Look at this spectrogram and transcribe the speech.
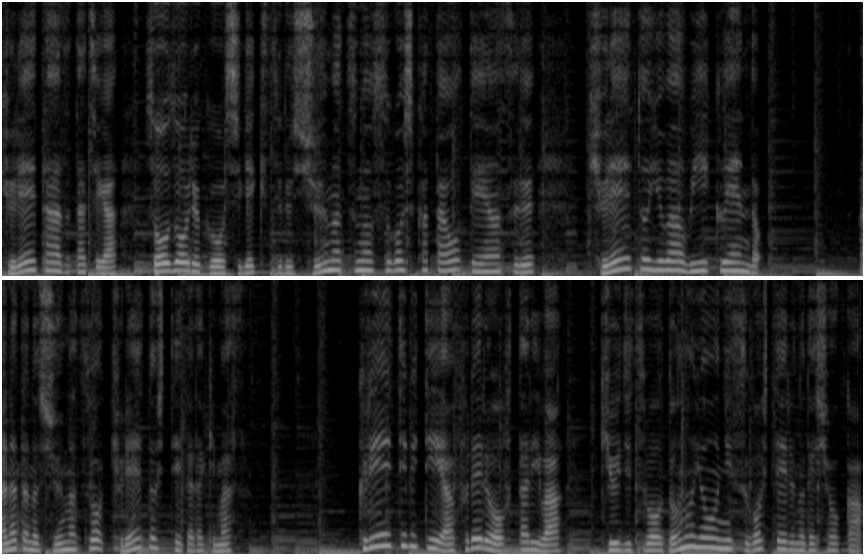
キュレーターズたちが想像力を刺激する週末の過ごし方を提案するキュレート・ユア・ウィークエンド。あなたの週末をキュレートしていただきます。クリエイティビティあふれるお二人は休日をどのように過ごしているのでしょうか？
